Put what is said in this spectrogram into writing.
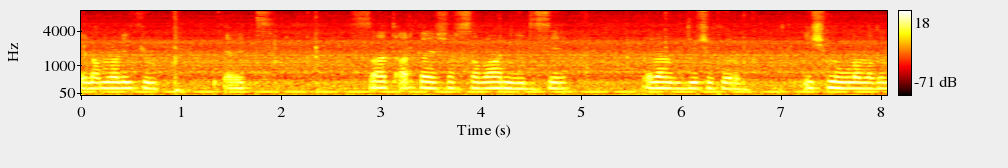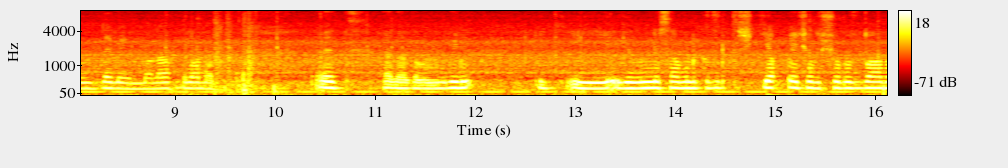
Selamünaleyküm. Evet. Saat arkadaşlar sabahın 7'si. Ve ben video çekiyorum. İş mi bulamadım demeyin bana. Bulamadım. Evet. Hadi bakalım. Bugün e, Egemen'in hesabını kızıl taşık yapmaya çalışıyoruz. Daha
